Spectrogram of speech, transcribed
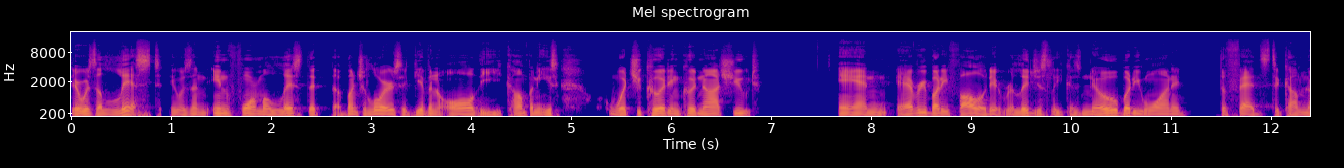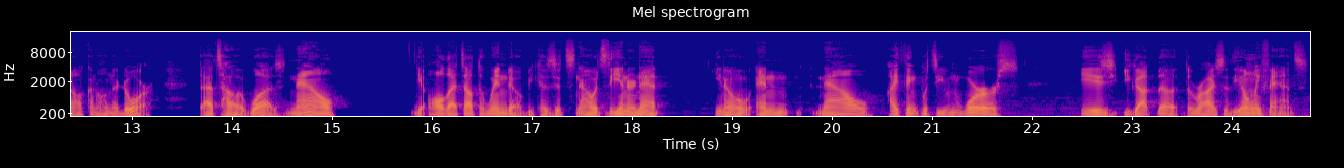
there was a list. It was an informal list that a bunch of lawyers had given all the companies what you could and could not shoot. And everybody followed it religiously because nobody wanted the feds to come knocking on their door. That's how it was. Now, all that's out the window because it's now it's the internet, you know, and now I think what's even worse is you got the the rise of the OnlyFans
